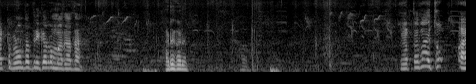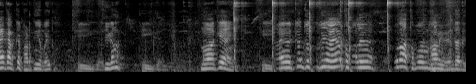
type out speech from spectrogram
ਇੱਟ ਬਣਾਉਣ ਦਾ ਤਰੀਕਾ ਤੁਹਾਨੂੰ ਮੈਂ ਦੱਸਦਾ ਖੜੇ। ਖੜੇ ਇੱਟ ਨਾ ਇੱਥੋਂ ਐਂ ਕਰਕੇ ਫੜਦੀ ਆ ਬਾਈ ਤੂੰ। ਠੀਕ ਹੈ ਠੀਕ ਹੈ ਨਾ? ਠੀਕ ਹੈ ਜੀ। ਨਾ ਕੇ ਆਏ ਠੀਕ। ਐਂ ਕਿ ਜਦੋਂ ਤੁਸੀਂ ਆਏ ਹੱਥ ਵਾਲੇ ਉਹਦਾ ਹੱਥ ਪਾਉਣ ਨੂੰ ਥਾਂ ਨਹੀਂ ਰਹਿੰਦਾ ਤੇ।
